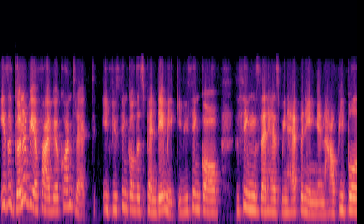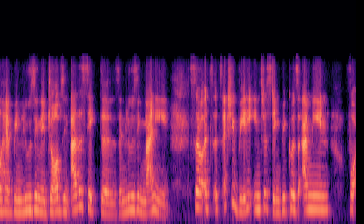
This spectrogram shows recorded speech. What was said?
is it going to be a five year contract if you think of this pandemic if you think of the things that has been happening and how people have been losing their jobs in other sectors and losing money? So it's it's actually very interesting because i mean for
